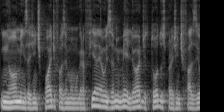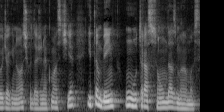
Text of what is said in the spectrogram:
Em homens, a gente pode fazer mamografia, é o exame melhor de todos para a gente fazer o diagnóstico da ginecomastia, e também um ultrassom das mamas.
